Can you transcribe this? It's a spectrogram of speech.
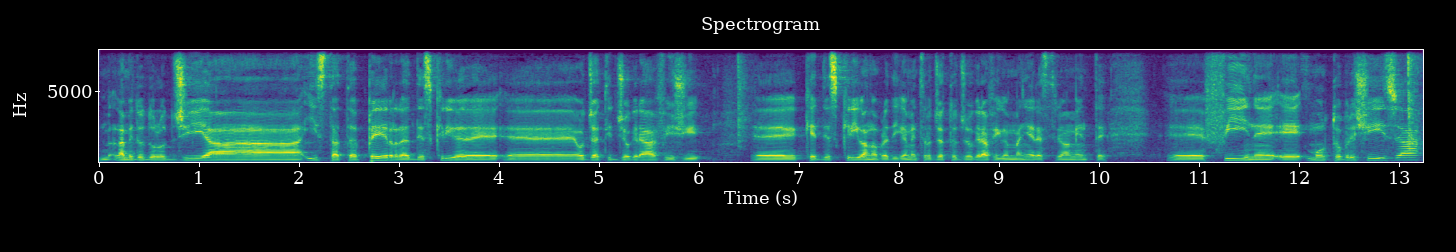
la metodologia Istat per descrivere eh, oggetti geografici eh, che descrivano praticamente l'oggetto geografico in maniera estremamente eh, fine e molto precisa,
